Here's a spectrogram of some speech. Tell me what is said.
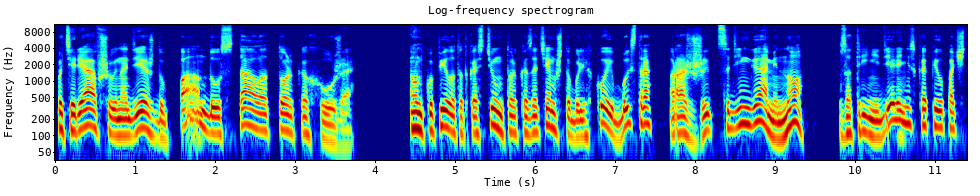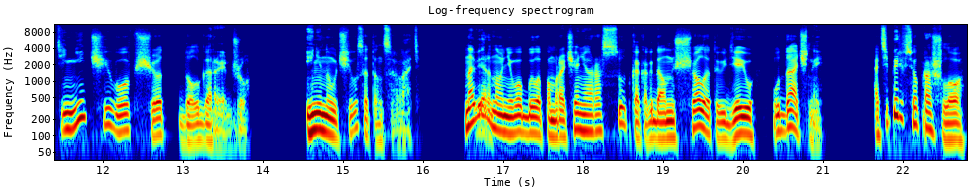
потерявшую надежду панду, стало только хуже. Он купил этот костюм только за тем, чтобы легко и быстро разжиться деньгами, но за три недели не скопил почти ничего в счет долга Реджу. И не научился танцевать. Наверное, у него было помрачение рассудка, когда он счел эту идею удачной. А теперь все прошло,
